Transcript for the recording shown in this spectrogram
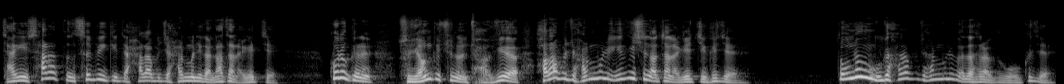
자기 살았던 섭이 있기 때문에 할아버지 할머니가 나타나겠지 서양 귀신은 자기의 할아버지 할머니 이것이 나타나겠지 그제? 또는 우리 할아버지 할머니가 나타날 거고 그제?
